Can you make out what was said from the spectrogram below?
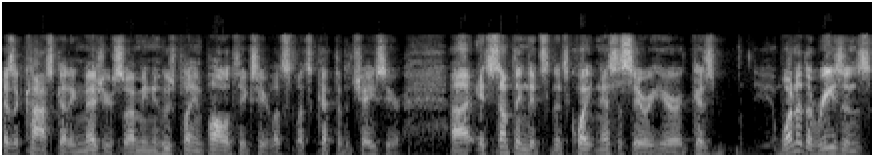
as a cost-cutting measure. So, I mean, who's playing politics here? Let's let's cut to the chase here. Uh, it's something that's that's quite necessary here because one of the reasons,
